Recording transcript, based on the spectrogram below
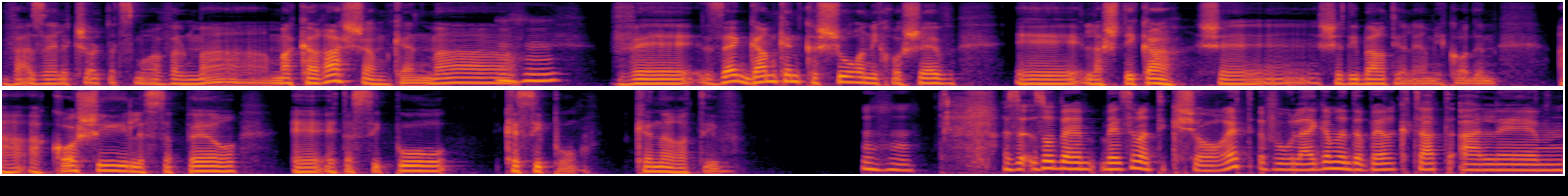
ואז הילד שואל את עצמו, אבל מה, מה קרה שם, כן? מה... Mm-hmm. וזה גם כן קשור, אני חושב, אה, לשתיקה ש... שדיברתי עליה מקודם. הקושי לספר אה, את הסיפור כסיפור, כנרטיב. Mm-hmm. אז זאת בעצם התקשורת, ואולי גם נדבר קצת על אה,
